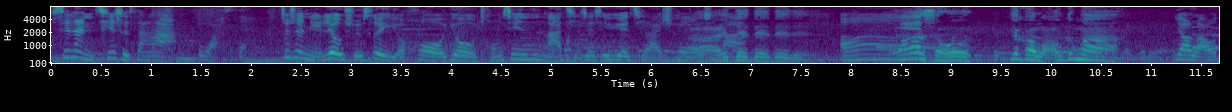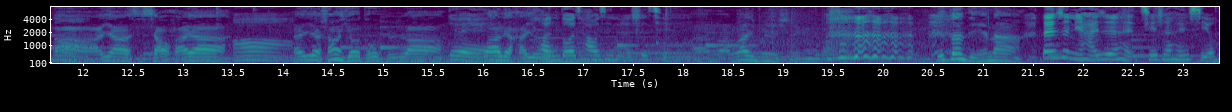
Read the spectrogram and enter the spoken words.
现在你七十三啦，哇塞！就是你六十岁以后又重新拿起这些乐器来吹了，是吗？对对对对。啊。那时候要搞劳动啊。要劳动啊，要小孩呀，哦，还要上学读书啊，对，那里还有很多操心的事情。啊，那那就没有时间了，你赚钱呢。但是你还是很，其实很喜欢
